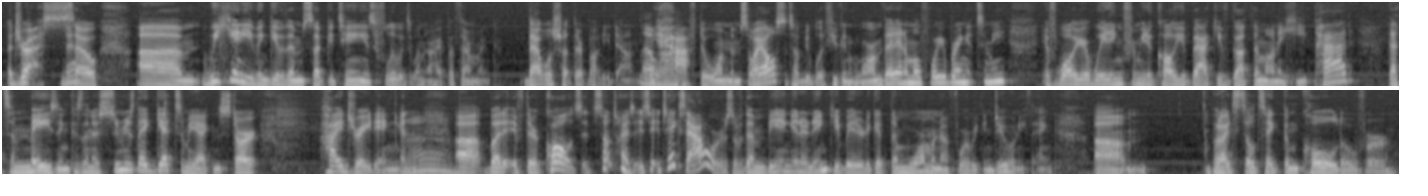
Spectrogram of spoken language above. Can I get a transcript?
address. Yeah. So um, we can't even give them subcutaneous fluids when they're hypothermic. That will shut their body down. Oh, we wow. have to warm them. So I also tell people if you can warm that animal before you bring it to me, if while you're waiting for me to call you back, you've got them on a heat pad, that's amazing. Because then as soon as they get to me, I can start hydrating and Ah. uh, but if they're cold it's, it's sometimes it, it takes hours of them being in an incubator to get them warm enough where we can do anything um, but i'd still take them cold over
